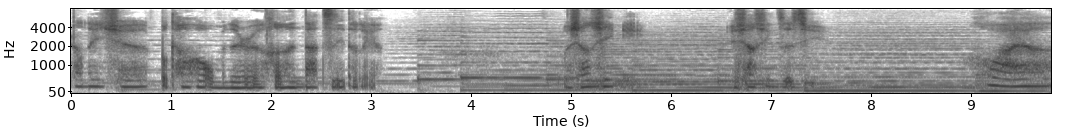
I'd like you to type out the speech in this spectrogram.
让那些不看好我们的人狠狠打自己的脸。我相信你，也相信自己。后来啊，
